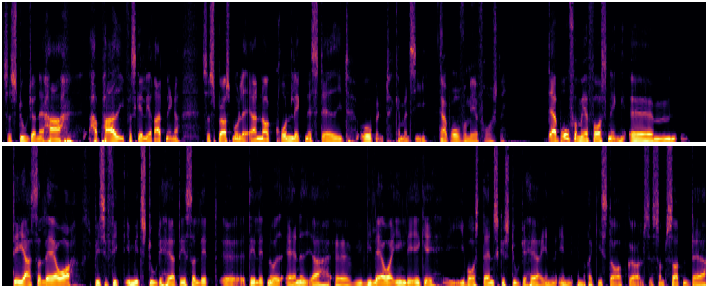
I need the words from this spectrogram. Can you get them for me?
så studierne har, har peget i forskellige retninger, så spørgsmålet er nok grundlæggende stadig åbent, kan man sige. Der er brug for mere forskning. Der er brug for mere forskning. Øhm, det jeg så laver specifikt i mit studie her, det er så lidt, øh, det er lidt noget andet. Jeg, øh, vi, vi laver egentlig ikke i vores danske studie her en, en, en registeropgørelse som sådan, der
